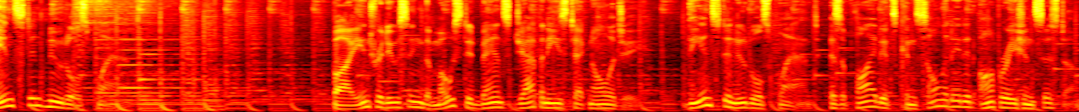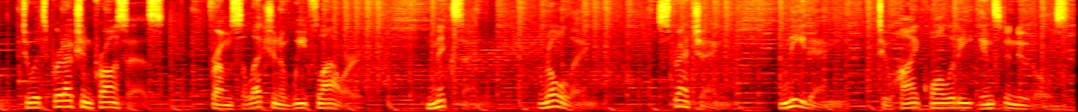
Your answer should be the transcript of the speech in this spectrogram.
Instant Noodles Plant. By introducing the most advanced Japanese technology, the Instant Noodles plant has applied its consolidated operation system to its production process, from selection of wheat flour, mixing, rolling, stretching, kneading, to high-quality instant noodles.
